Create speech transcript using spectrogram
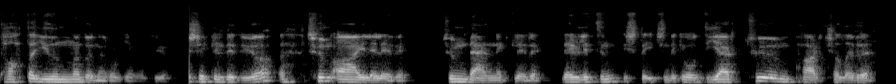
tahta yığınına döner o gemi diyor. Bu şekilde diyor tüm aileleri, tüm dernekleri, devletin işte içindeki o diğer tüm parçaları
